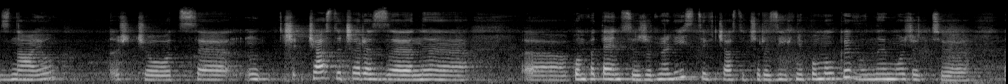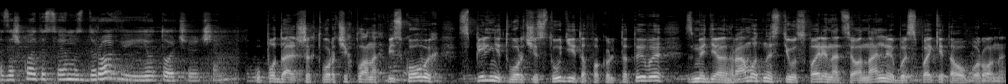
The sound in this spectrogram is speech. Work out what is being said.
знаю, що це ну, часто через е, не е, компетенцію журналістів, часто через їхні помилки вони можуть е, зашкодити своєму здоров'ю і оточуючим. У подальших творчих планах військових спільні творчі студії та факультативи з медіаграмотності у сфері національної безпеки та оборони.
